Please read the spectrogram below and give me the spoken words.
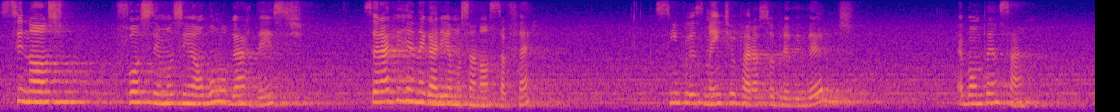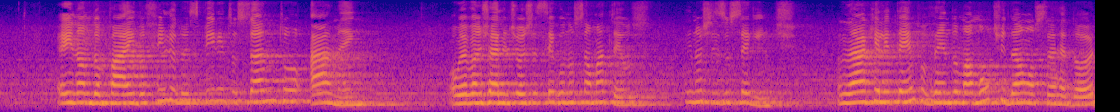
Se nós fôssemos em algum lugar deste, será que renegaríamos a nossa fé? Simplesmente para sobrevivermos? É bom pensar. Em nome do Pai, do Filho e do Espírito Santo. Amém. O Evangelho de hoje é segundo São Mateus e nos diz o seguinte: Naquele tempo, vendo uma multidão ao seu redor,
